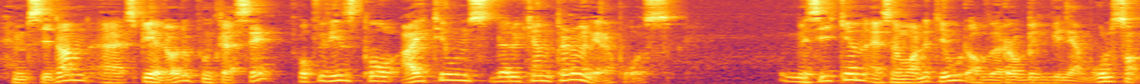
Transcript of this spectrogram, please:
Hemsidan är spelradio.se och vi finns på iTunes där du kan prenumerera på oss. Musiken är som vanligt gjord av Robin William Olsson.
